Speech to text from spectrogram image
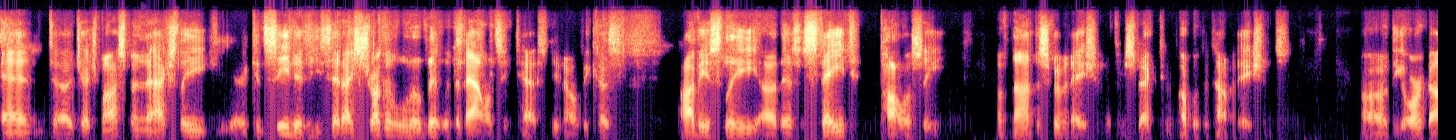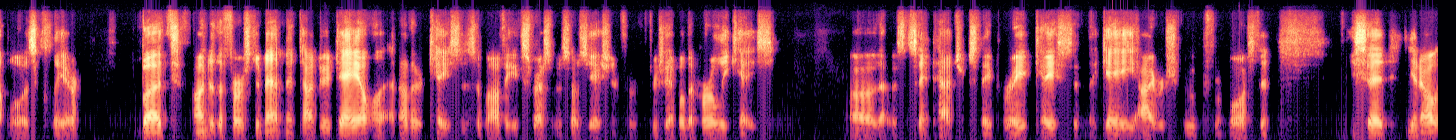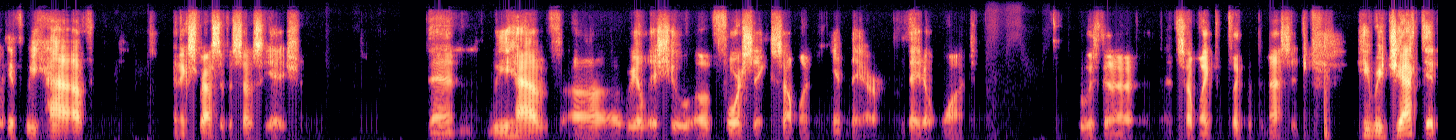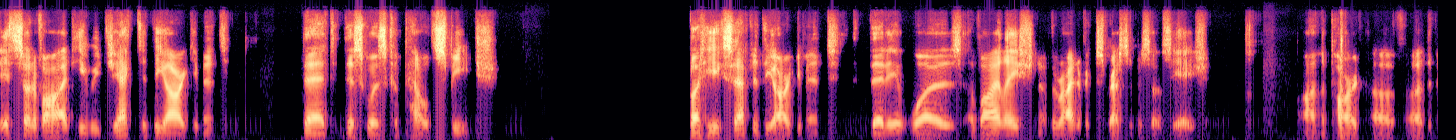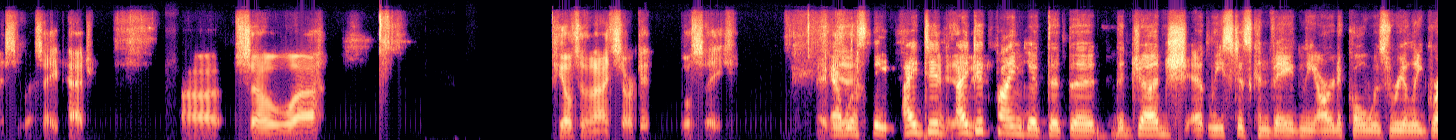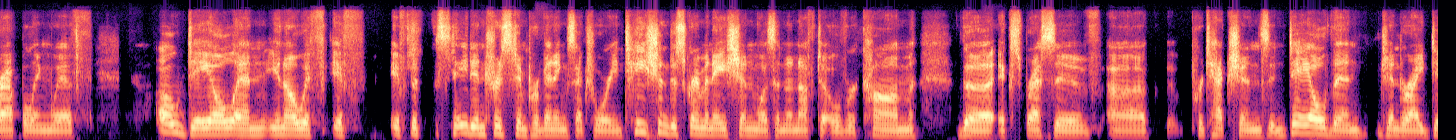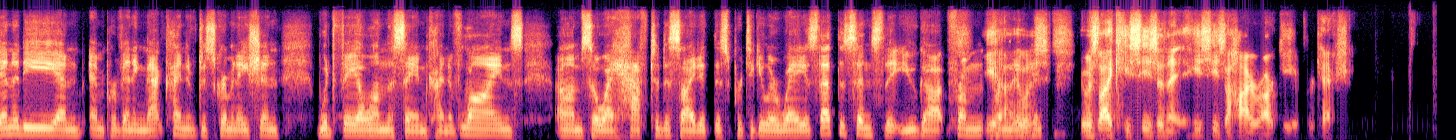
and uh, Judge Mosman actually conceded. He said, I struggled a little bit with the balancing test, you know, because obviously uh, there's a state policy of non-discrimination with respect to public accommodations. Uh, the Oregon law is clear. But under the First Amendment, under Dale and other cases involving expressive association, for, for example, the early case, uh, that was the St. Patrick's Day Parade case and the gay Irish group from Boston, he said, you know, if we have an expressive association, then we have uh, a real issue of forcing someone in there they don't want who was going to in some way conflict with the message. He rejected, it's sort of odd, he rejected the argument that this was compelled speech. But he accepted the argument that it was a violation of the right of expressive association on the part of uh, the Miss USA pageant. Uh, so uh, appeal to the Ninth Circuit? We'll see. Maybe yeah, we'll see. I did. I did find it that the the judge, at least as conveyed in the article, was really grappling with, oh, Dale, and you know, if if if the state interest in preventing sexual orientation discrimination wasn't enough to overcome the expressive uh, protections in Dale, then gender identity and and preventing that kind of discrimination would fail on the same kind of lines. Um, so I have to decide it this particular way. Is that the sense that you got from? Yeah, from it was. It was like he sees an he sees a hierarchy of protection.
